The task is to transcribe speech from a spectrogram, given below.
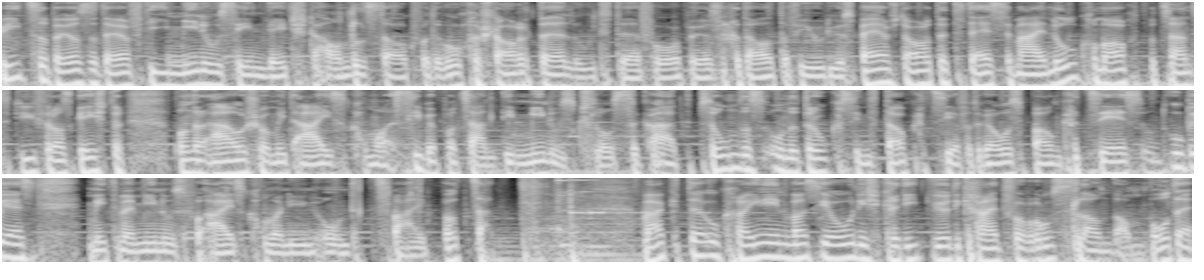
Die Schweizer Börse dürfte im Minus in den letzten Handelstag der Woche starten. Laut den vorbörslichen Daten von Julius Bär startet der SMI 0,8% tiefer als gestern, wo er auch schon mit 1,7% im Minus geschlossen hat. Besonders unter Druck sind die Aktien der Grossbanken CS und UBS mit einem Minus von 1,9 und 2%. Wegen der Ukraine-Invasion ist die Kreditwürdigkeit von Russland am Boden.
